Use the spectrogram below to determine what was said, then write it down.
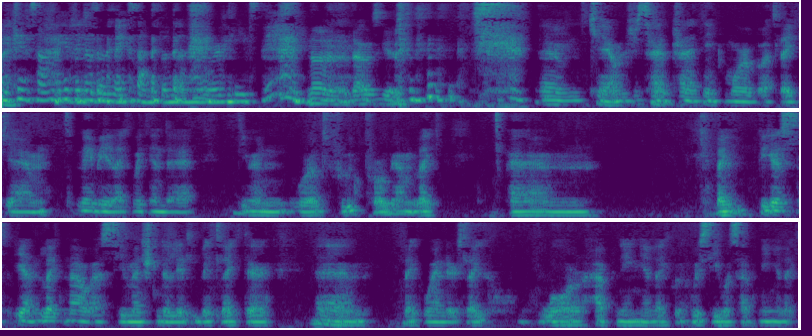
You can tell me if it doesn't make sense and then we'll repeat. no, no, no, that was good. um, okay, I'm just trying, trying to think more about like um, maybe like within the UN World Food Program, like um, like because yeah, like now as you mentioned a little bit, like there, um, like when there's like war happening and like we- we see what's happening in like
